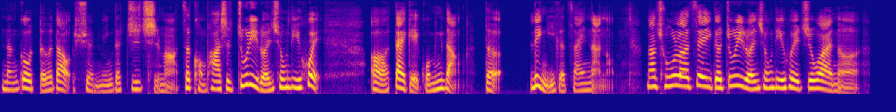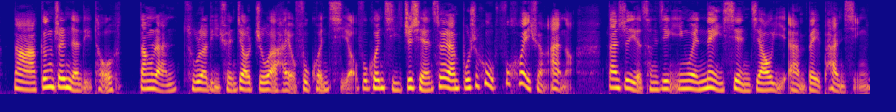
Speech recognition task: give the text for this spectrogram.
能够得到选民的支持吗？这恐怕是朱立伦兄弟会呃带给国民党的。另一个灾难哦，那除了这个朱立伦兄弟会之外呢，那更生人里头当然除了李全教之外，还有傅崐萁哦。傅崐萁之前虽然不是互复贿选案啊，但是也曾经因为内线交易案被判刑，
